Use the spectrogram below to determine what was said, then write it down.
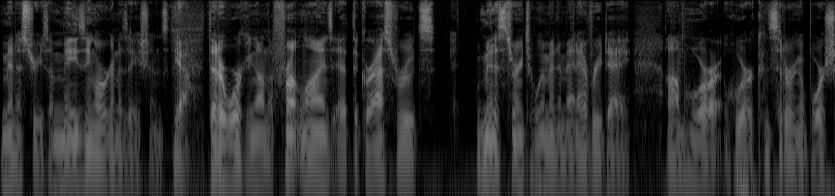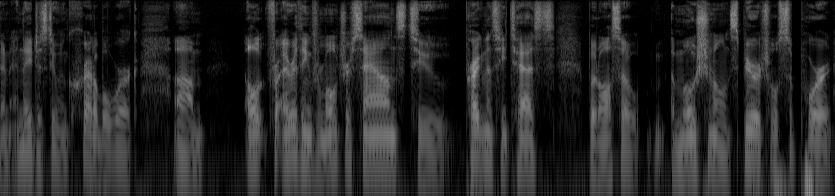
ministries, amazing organizations Yeah. that are working on the front lines at the grassroots, ministering to women and men every day um, who are who are considering abortion, and they just do incredible work. Um, for everything from ultrasounds to pregnancy tests, but also emotional and spiritual support,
